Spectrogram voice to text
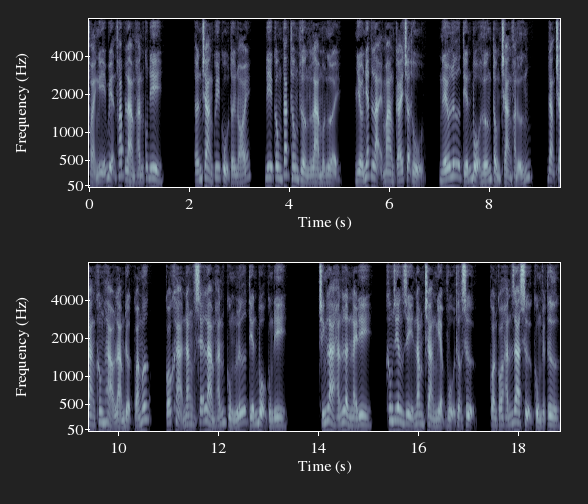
phải nghĩ biện pháp làm hắn cút đi. Ấn chàng quy củ tới nói, đi công tác thông thường là một người, nhiều nhất lại mang cái trợ thủ, nếu lữ tiến bộ hướng tổng tràng phản ứng, đặng chàng không hảo làm được quá mức, có khả năng sẽ làm hắn cùng lữ tiến bộ cùng đi. Chính là hắn lần này đi, không riêng gì năm chàng nghiệp vụ thượng sự, còn có hắn ra sự cùng việc tư,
